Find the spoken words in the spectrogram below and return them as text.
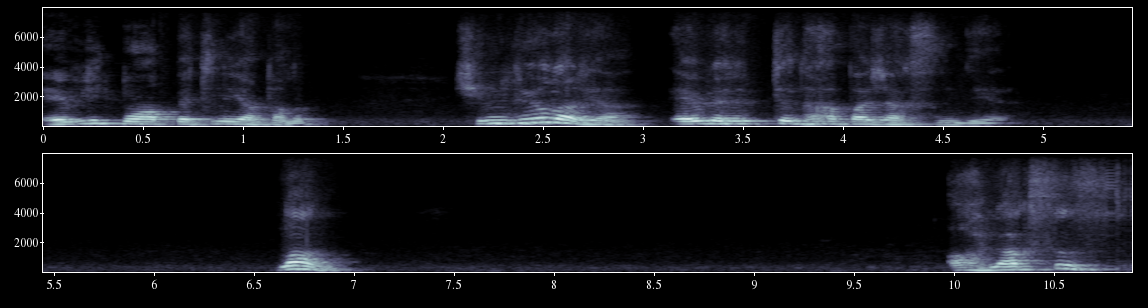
evlilik muhabbetini yapalım. Şimdi diyorlar ya evlenip de ne yapacaksın diye. Lan ahlaksız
